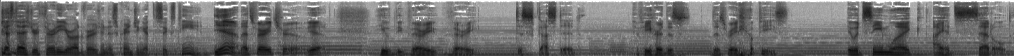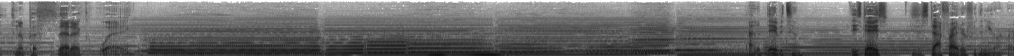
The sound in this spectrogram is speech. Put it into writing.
just as your 30 year old version is cringing at the 16. Yeah, that's very true. Yeah. He would be very, very disgusted if he heard this this radio piece. It would seem like I had settled in a pathetic way. Adam Davidson. These days, he's a staff writer for The New Yorker.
